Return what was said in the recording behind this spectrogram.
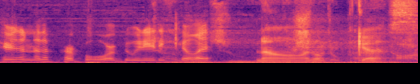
Here's another purple orb. Do we need to kill it? No, I don't guess.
